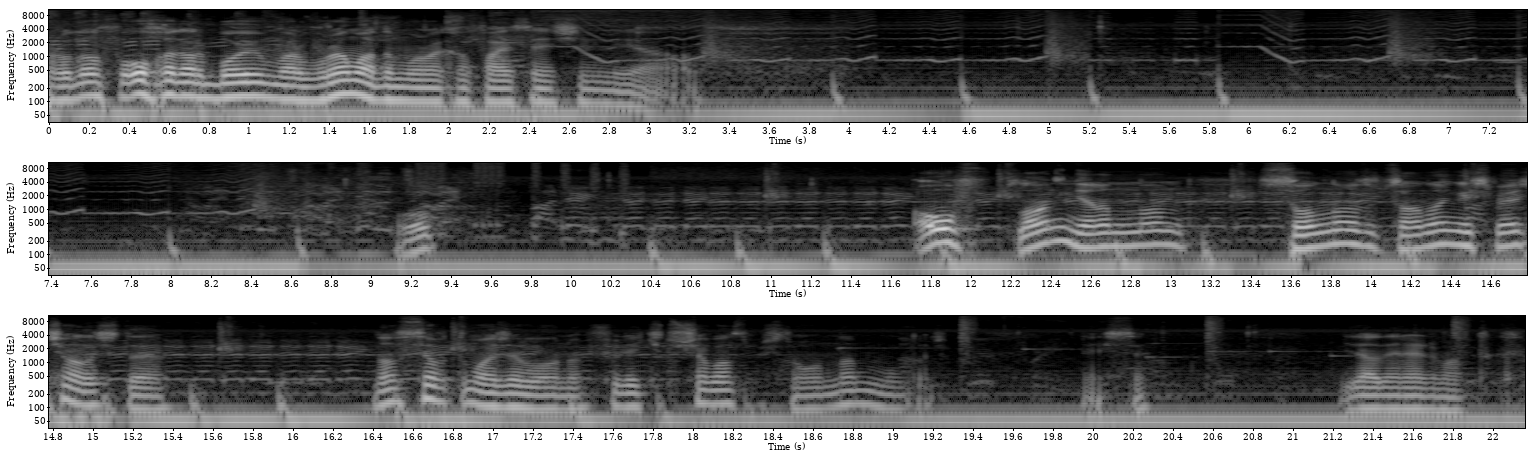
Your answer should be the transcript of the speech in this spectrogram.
Rodolfo o kadar boyun var vuramadım ona kafayı sen şimdi ya. Of. Hop. Of lan yanımdan soluna atıp sağdan geçmeye çalıştı. Nasıl yaptım acaba onu? Şöyle iki tuşa basmıştım ondan mı oldu acaba? Neyse. Bir daha denerim artık.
